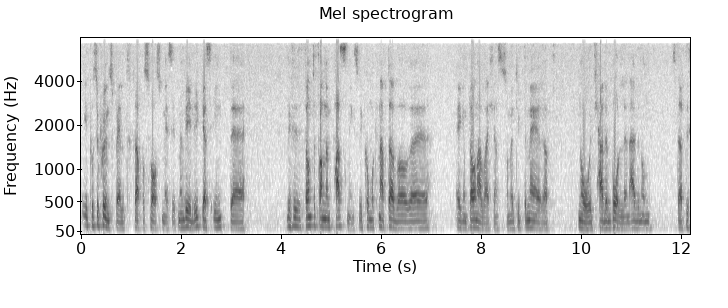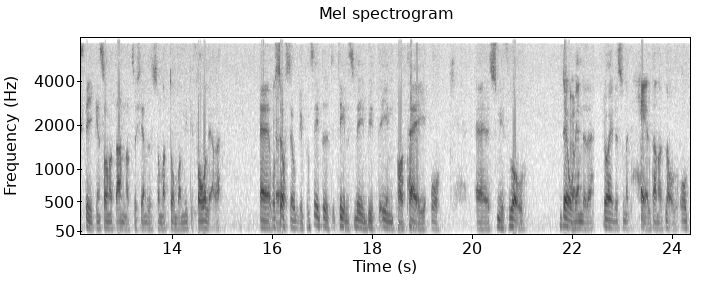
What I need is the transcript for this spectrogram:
i positionsspelet där försvarsmässigt men vi lyckas inte. Vi får inte fram en passning så vi kommer knappt över eh, egen planhalva känns det som. Jag tyckte mer att Norwich hade bollen även om statistiken sa något annat så kändes det som att de var mycket farligare. Eh, okay. Och så såg det i princip ut tills vi bytte in Partey och eh, Smith Rowe. Då ja. vände det. Då är det som ett helt annat lag. Och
